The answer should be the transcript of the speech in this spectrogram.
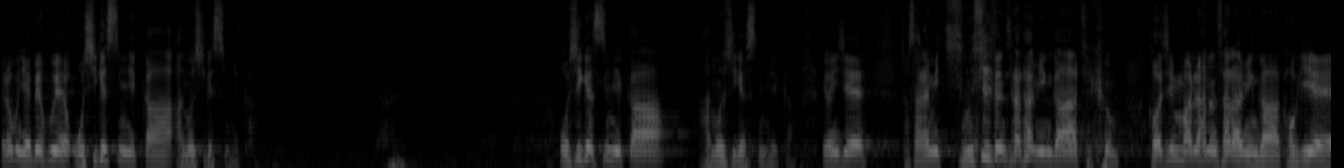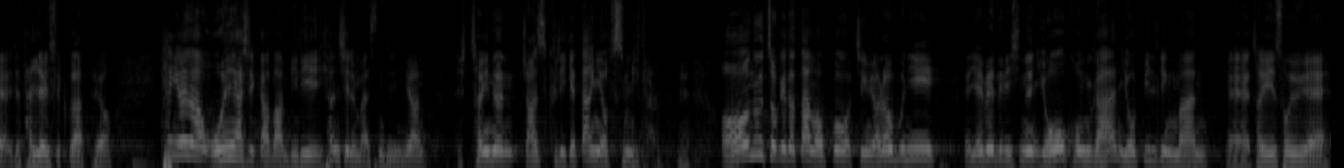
여러분 예배 후에 오시겠습니까? 안 오시겠습니까? 오시겠습니까? 안 오시겠습니까? 이건 이제 저 사람이 진실된 사람인가 지금 거짓말을 하는 사람인가 거기에 이제 달려 있을 것 같아요. 행여나 오해하실까봐 미리 현실을 말씀드리면 저희는 존스 크릭에 땅이 없습니다. 어느 쪽에도 땅 없고 지금 여러분이 예배드리시는 요 공간, 요 빌딩만 예, 저희 소유의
